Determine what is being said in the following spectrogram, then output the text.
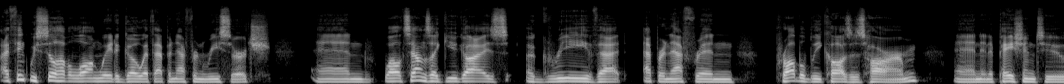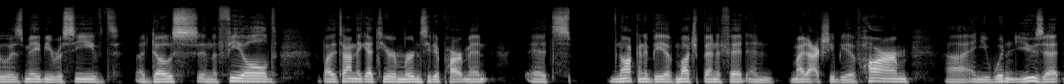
I think we still have a long way to go with epinephrine research. And while it sounds like you guys agree that epinephrine probably causes harm, and in a patient who has maybe received a dose in the field, by the time they get to your emergency department, it's not going to be of much benefit and might actually be of harm, uh, and you wouldn't use it.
